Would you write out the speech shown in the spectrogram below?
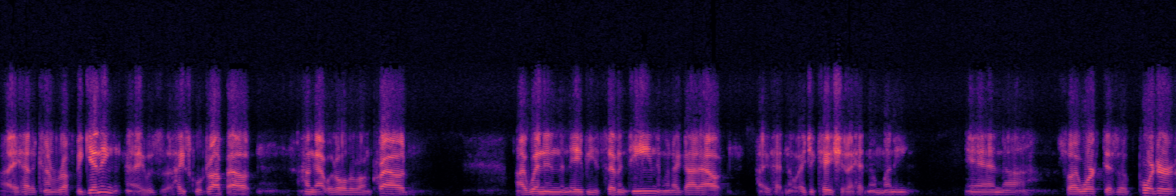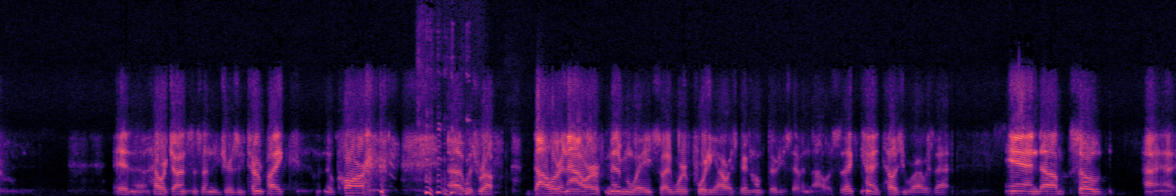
I had a kind of rough beginning. I was a high school dropout, hung out with all the wrong crowd. I went in the Navy at 17, and when I got out, I had no education, I had no money, and uh, so I worked as a porter in uh, Howard Johnson's on New Jersey Turnpike. No car, uh, it was rough. Dollar an hour, minimum wage. So I worked 40 hours, bring home $37. So that kind of tells you where I was at. And um, so I,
